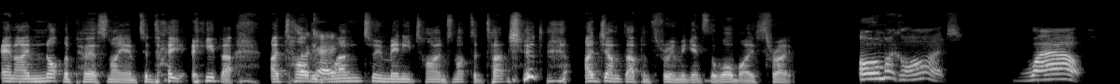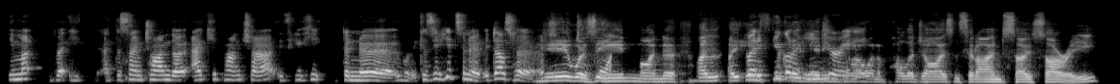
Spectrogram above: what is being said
And I'm not the person I am today either. I told okay. him one too many times not to touch it. I jumped up and threw him against the wall by his throat. Oh my god! Wow. He might, but he, at the same time, though, acupuncture, if you hit the nerve, because it hits a nerve, it does hurt. He was in my nerve. I, I but if you got an injury, go and apologized and said, "I'm so sorry,"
